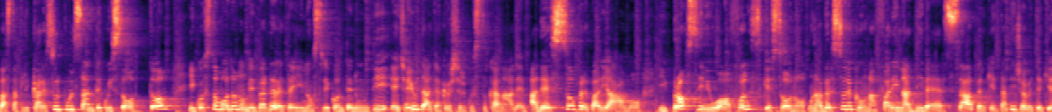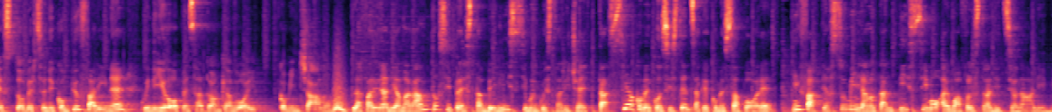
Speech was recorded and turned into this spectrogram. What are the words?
basta cliccare sul pulsante qui sotto, in questo modo non vi perderete i nostri contenuti e ci aiutate a crescere questo canale. Adesso prepariamo i prossimi waffles che sono una versione con una farina diversa perché in tanti ci avete chiesto versioni con più farine quindi io ho pensato anche a voi. Cominciamo! La farina di amaranto si presta benissimo in questa ricetta sia come consistenza che come sapore, infatti assomigliano tantissimo ai waffles tradizionali.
